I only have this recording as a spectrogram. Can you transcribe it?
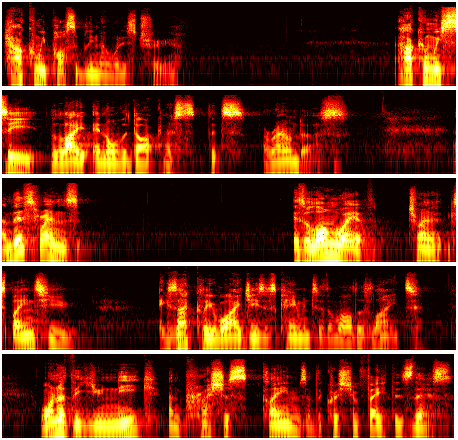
How can we possibly know what is true? How can we see light in all the darkness that's around us? And this, friends, is a long way of trying to explain to you exactly why Jesus came into the world as light. One of the unique and precious claims of the Christian faith is this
